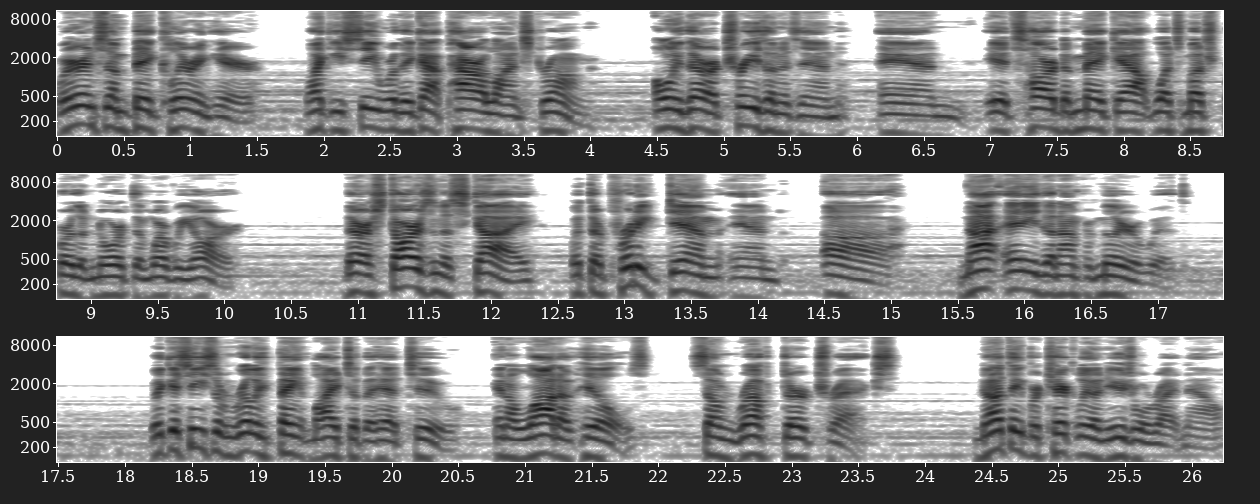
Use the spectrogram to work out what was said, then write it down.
We're in some big clearing here, like you see where they got power lines strung, only there are trees on its end, and it's hard to make out what's much further north than where we are. There are stars in the sky, but they're pretty dim and, uh, not any that I'm familiar with. We can see some really faint lights up ahead too, and a lot of hills, some rough dirt tracks. Nothing particularly unusual right now.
